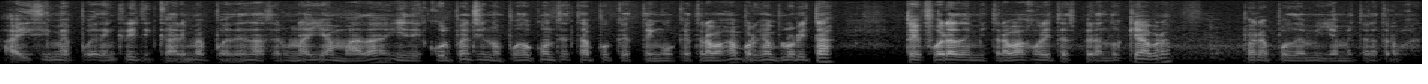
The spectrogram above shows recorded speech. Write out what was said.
ahí sí me pueden criticar y me pueden hacer una llamada y disculpen si no puedo contestar porque tengo que trabajar. Por ejemplo, ahorita estoy fuera de mi trabajo, ahorita esperando que abra para poderme ya meter a trabajar.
